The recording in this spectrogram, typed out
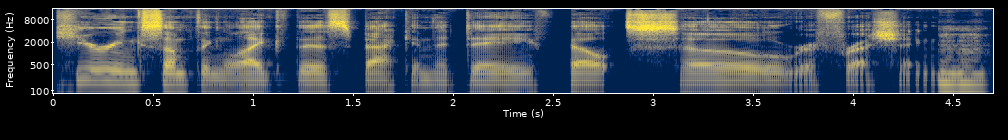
hearing something like this back in the day felt so refreshing Mhm.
